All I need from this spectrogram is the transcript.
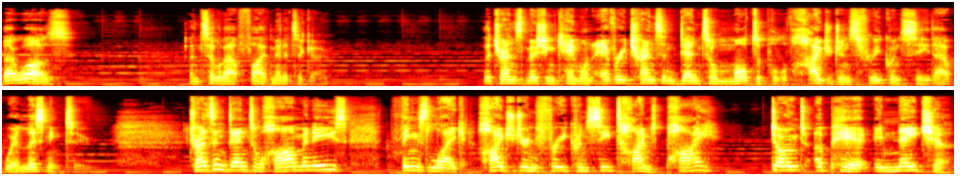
That was until about five minutes ago. The transmission came on every transcendental multiple of hydrogen's frequency that we're listening to. Transcendental harmonies, things like hydrogen frequency times pi, don't appear in nature,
